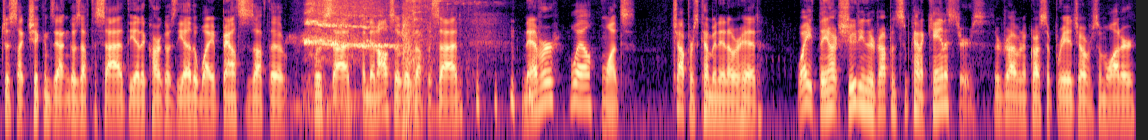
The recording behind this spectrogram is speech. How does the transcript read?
just like chickens out and goes off the side. The other car goes the other way, bounces off the cliff side, and then also goes off the side. Never? Well, once. Choppers coming in overhead. Wait, they aren't shooting. They're dropping some kind of canisters. They're driving across a bridge over some water.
